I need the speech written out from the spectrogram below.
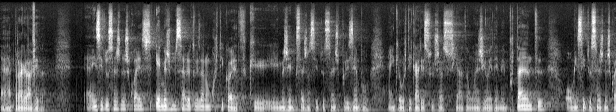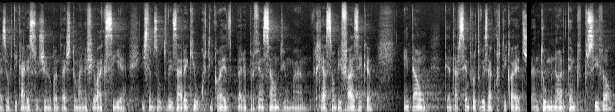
ah, para a grávida. Em situações nas quais é mesmo necessário utilizar um corticoide, que imagino que sejam situações, por exemplo, em que a urticária surge associada a um angioedema importante, ou em situações nas quais a urticária surgiu no contexto de uma anafilaxia e estamos a utilizar aqui o corticoide para a prevenção de uma reação bifásica, então tentar sempre utilizar corticoides durante o menor tempo possível.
